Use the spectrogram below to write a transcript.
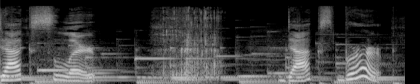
Ducks slurp. Ducks burp.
